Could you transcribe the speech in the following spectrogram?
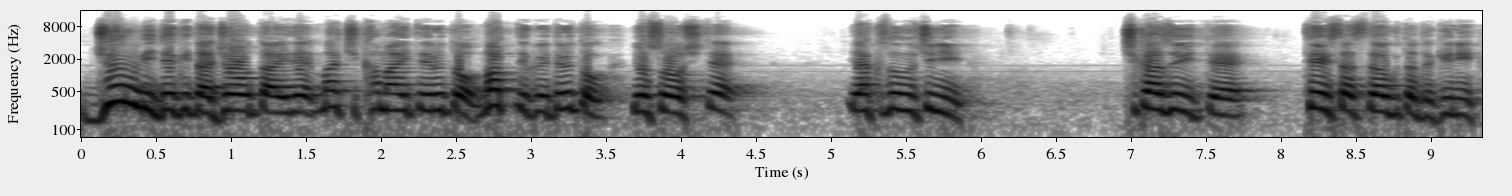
準備できた状態で待ち構えていると待ってくれていると予想して約束の地に近づいて偵察で送った時に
